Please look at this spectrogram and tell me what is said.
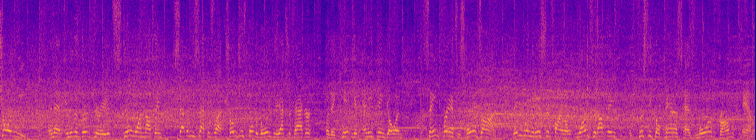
shorty. And then into the third period, it's still 1 0. 70 seconds left. Trojans pull the goalie for the extra tacker, but they can't get anything going. St. Francis holds on. They win the district final 1 to nothing, and Christy Kopanis has more from Tama.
